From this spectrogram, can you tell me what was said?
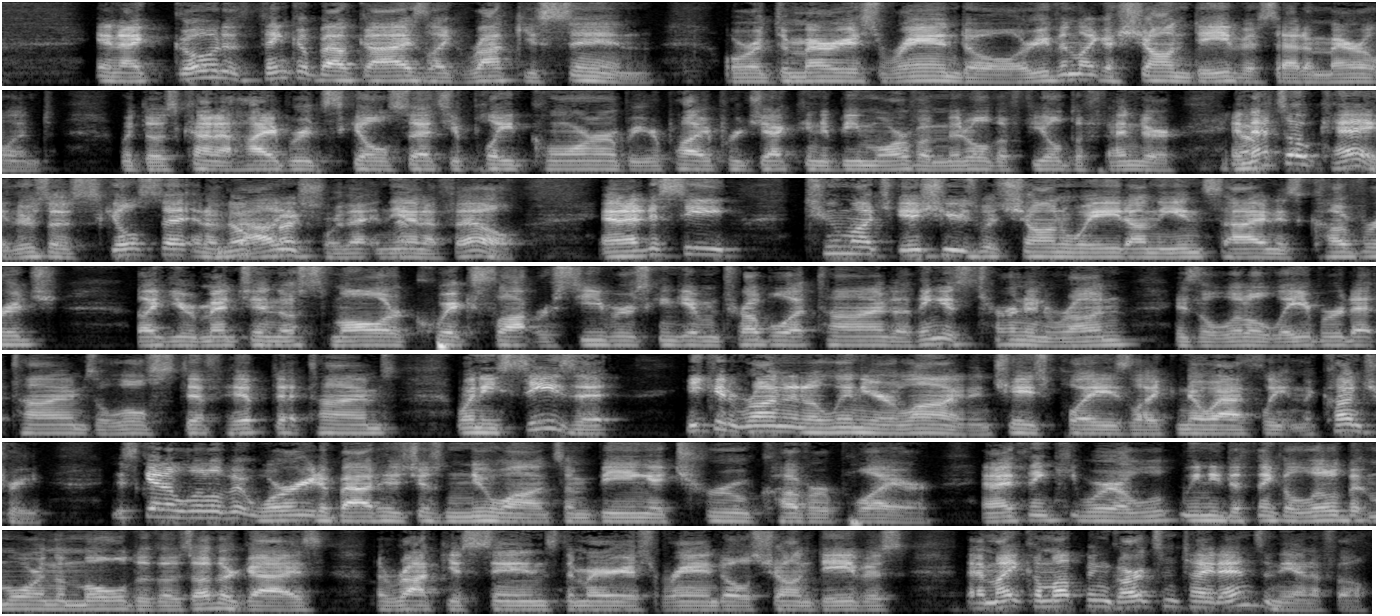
And I go to think about guys like Rock Ya-Sin or a Damarious Randall, or even like a Sean Davis out of Maryland with those kind of hybrid skill sets. You played corner, but you're probably projecting to be more of a middle of the field defender. And yep. that's okay. There's a skill set and a no value question. for that in the yep. NFL. And I just see too much issues with Shaun Wade on the inside and his coverage. Like you mentioned, those smaller, quick slot receivers can give him trouble at times. I think his turn and run is a little labored at times, a little stiff hipped at times. When he sees it, he can run in a linear line and chase plays like no athlete in the country just get a little bit worried about his just nuance on being a true cover player. And I think we're we need to think a little bit more in the mold of those other guys, the Rock Ya-Sins, Damarious Randall, Sean Davis, that might come up and guard some tight ends in the NFL.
